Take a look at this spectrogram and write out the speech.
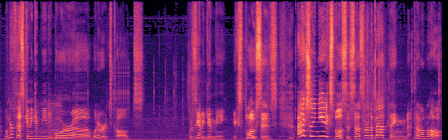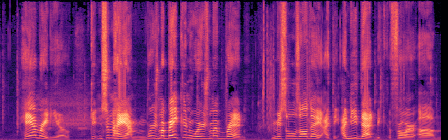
I wonder if that's gonna give me any more, uh, whatever it's called. What is it gonna give me? Explosives. I actually need explosives, so that's not a bad thing. N not at all. Ham radio. Getting some ham. Where's my bacon? Where's my bread? Missiles all day. I think I need that for um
